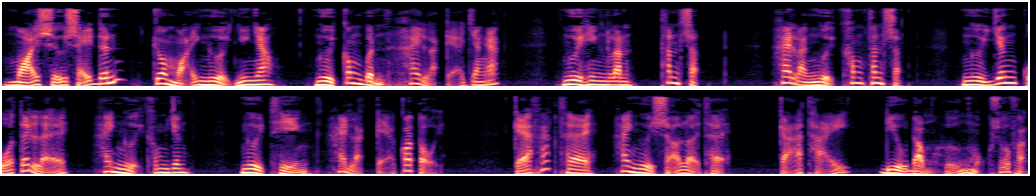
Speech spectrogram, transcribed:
Mọi sự xảy đến cho mọi người như nhau, người công bình hay là kẻ gian ác, người hiền lành, thanh sạch, hay là người không thanh sạch, người dân của tế lễ hay người không dân, người thiện hay là kẻ có tội, kẻ phát thề hay người sợ lời thề, cả thải đều đồng hưởng một số phận.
